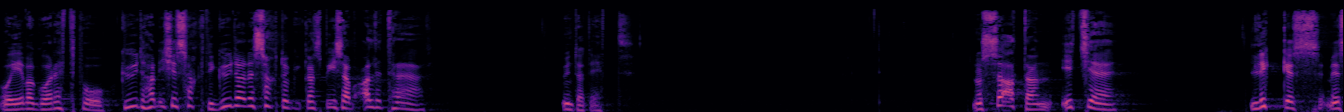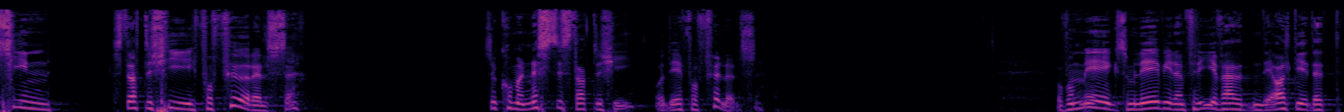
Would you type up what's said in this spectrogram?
Og Eva går rett på. Gud hadde ikke sagt det. Gud hadde sagt dere kan spise av alle trær unntatt ett. Når Satan ikke lykkes med sin strategi forførelse, så kommer neste strategi, og det er forfølgelse. Og For meg som lever i den frie verden, det er alltid et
